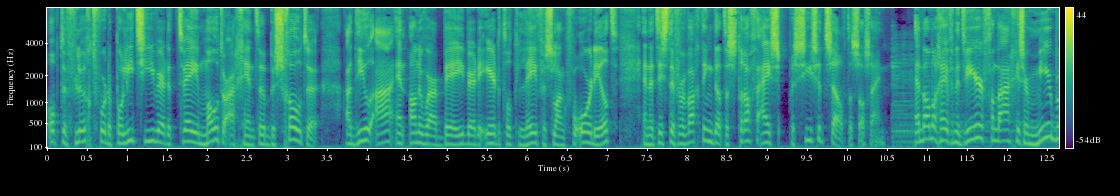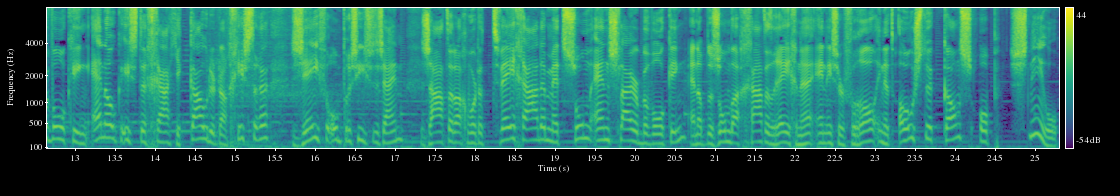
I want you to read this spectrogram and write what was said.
Op de vlucht voor de politie werden twee motoragenten beschoten. Adil A en Anouar B werden eerder tot levenslang veroordeeld. En het is de verwachting dat de strafeis precies hetzelfde zal zijn. En dan nog even het weer. Vandaag is er meer bewolking en ook is het een graadje kouder dan gisteren. 7 om precies te zijn. Zaterdag wordt het 2 graden met zon en sluierbewolking. En op de zondag gaat het regenen en is er vooral in het oosten kans op sneeuw.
